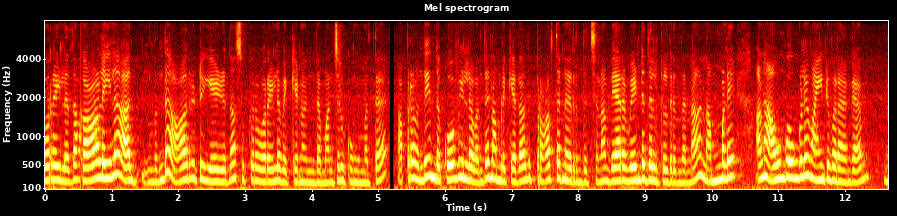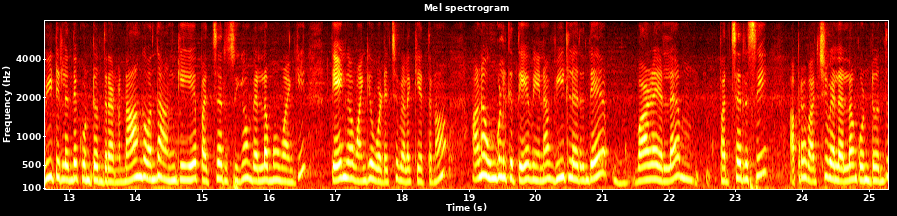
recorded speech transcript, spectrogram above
ஓரையில் தான் காலையில் வந்து ஆறு டு ஏழு தான் சுக்கர ஓரையில் வைக்கணும் இந்த மஞ்சள் குங்குமத்தை. அப்புறம் வந்து இந்த கோவிலில் வந்து நம்மளுக்கு ஏதாவது பிரார்த்தனை இருந்துச்சுன்னா வேறு வேண்டுதல்கள் இருந்ததுன்னா நம்மளே ஆனால் அவங்கவுங்களே வாங்கிட்டு வராங்க. வீட்டிலேருந்தே கொண்டு வந்துடுறாங்க. நாங்கள் வந்து அங்கேயே பச்சரிசியும் வெல்லமும் வாங்கி தேங்காய் வாங்கி உடச்சி விளக்கேற்றணும் ஆனால் உங்களுக்கு தேவைன்னா வீட்டில் இருந்தே வாழை இலை பச்சரிசி அப்புறம் வச்சு எல்லாம் கொண்டு வந்து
